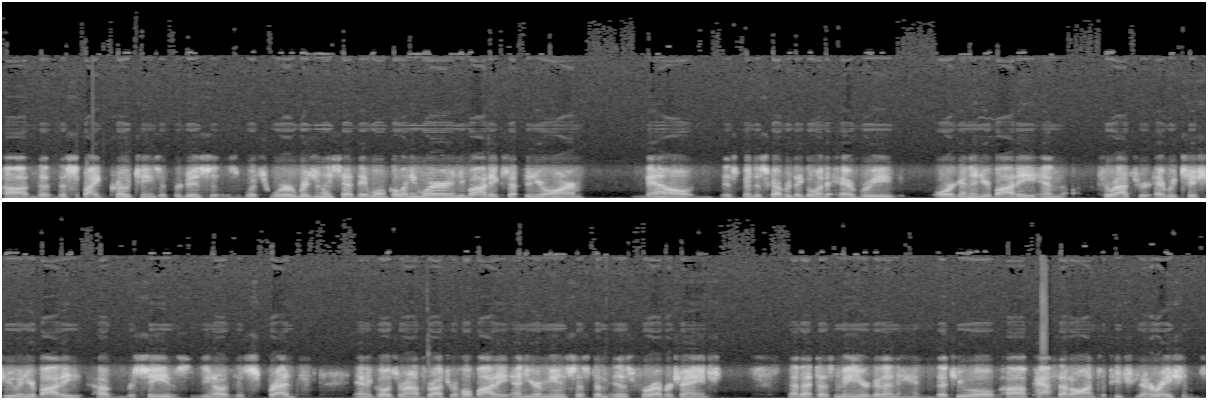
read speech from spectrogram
uh, the the spike proteins it produces, which were originally said they won't go anywhere in your body except in your arm, now it's been discovered they go into every organ in your body and throughout your every tissue in your body uh, receives you know it spreads and it goes around throughout your whole body and your immune system is forever changed. Now that doesn't mean you're going to that you will uh, pass that on to future generations,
